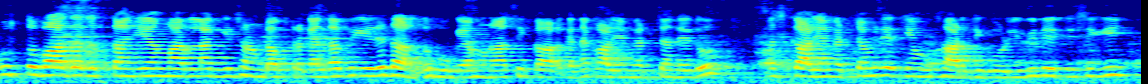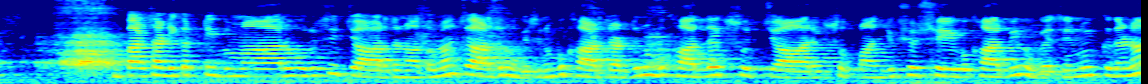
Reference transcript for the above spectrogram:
ਉਸ ਤੋਂ ਬਾਅਦ ਲੱਤਾਂ ਜੀਆਂ ਮਰਨ ਲੱਗ ਗਈ, ਸਾਨੂੰ ਡਾਕਟਰ ਕਹਿੰਦਾ ਵੀ ਇਹਦੇ ਦਰਦ ਹੋ ਗਿਆ ਹੁਣ, ਅਸੀਂ ਕਾ- ਕਹਿੰਦਾ ਕਾਲੀਆਂ ਮਿਰਚਾਂ ਦੇ ਦਿਓ। ਅਸੀਂ ਕਾਲੀਆਂ ਮਿਰਚਾਂ ਵੀ ਦੇਤੀਆਂ, ਬੁਖਾਰ ਦੀ ਗੋਲੀ ਵੀ ਦੇਤੀ ਸੀਗੀ। ਪਰ ਸਾਡੀ ਕੱਟੀ ਬਿਮਾਰ ਹੋ ਰਹੀ ਸੀ 4 ਦਿਨਾਂ ਤੋਂ ਨਾ 4 ਦਿਨ ਹੋ ਗਏ ਸੀ ਇਹਨੂੰ ਬੁਖਾਰ ਚੜ੍ਹਦੇ ਨੂੰ। ਬੁਖਾਰ ਦਾ 104 105 106 ਬੁਖਾਰ ਵੀ ਹੋ ਗਏ ਸੀ ਇਹਨੂੰ ਇੱਕ ਦਿਨ।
